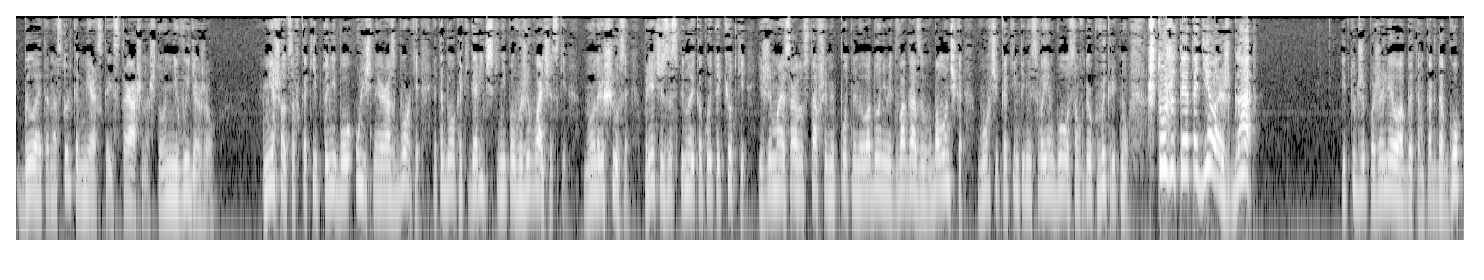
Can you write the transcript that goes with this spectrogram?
Было это настолько мерзко и страшно, что он не выдержал. Вмешиваться в какие бы то ни было уличные разборки, это было категорически не по-выживальчески, но он решился, прячась за спиной какой-то тетки и сжимая сразу ставшими потными ладонями два газовых баллончика, Вовчик каким-то не своим голосом вдруг выкрикнул «Что же ты это делаешь, гад?» И тут же пожалел об этом, когда Гоп,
